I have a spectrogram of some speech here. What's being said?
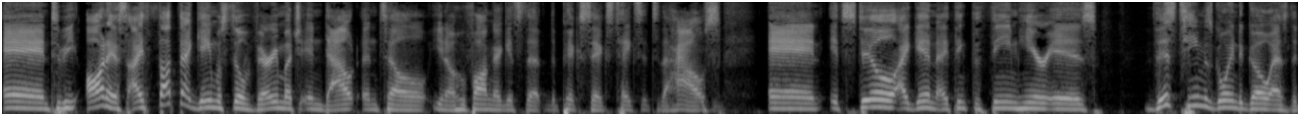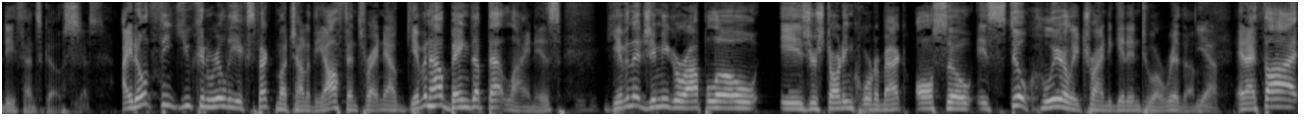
And to be honest, I thought that game was still very much in doubt until, you know, Hufanga gets the, the pick six, takes it to the house. Mm-hmm. And it's still, again, I think the theme here is this team is going to go as the defense goes. Yes. I don't think you can really expect much out of the offense right now, given how banged up that line is, mm-hmm. given that Jimmy Garoppolo is your starting quarterback, also is still clearly trying to get into a rhythm. Yeah. And I thought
